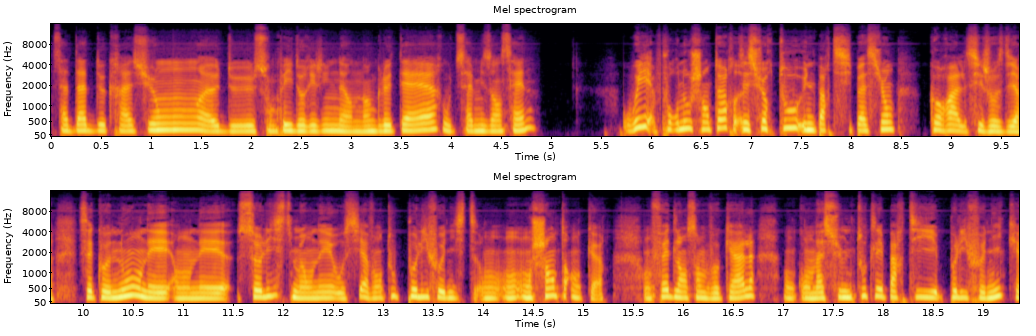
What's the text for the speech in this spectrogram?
sa date de création, euh, de son pays d'origine en Angleterre ou de sa mise en scène? Oui, pour nous chanteurs, c'est surtout une participation chorale, si j'ose dire. C'est que nous, on est, on est soliste, mais on est aussi avant tout polyphoniste. On, chante en chœur. On fait de l'ensemble vocal, donc on assume toutes les parties polyphoniques.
